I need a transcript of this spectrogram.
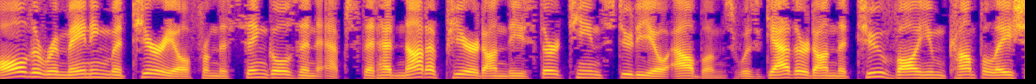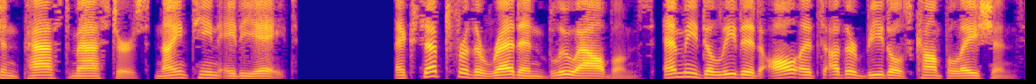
All the remaining material from the singles and EPs that had not appeared on these 13 studio albums was gathered on the two-volume compilation Past Masters 1988. Except for the Red and Blue albums, EMI deleted all its other Beatles compilations,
